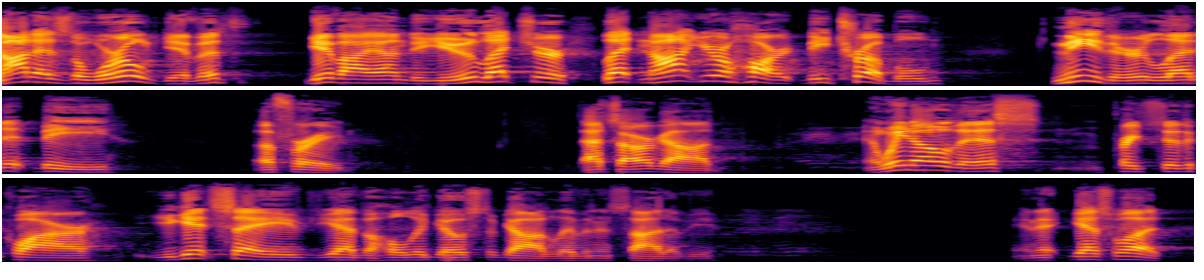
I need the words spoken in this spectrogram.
Not as the world giveth, give I unto you. Let your let not your heart be troubled, neither let it be afraid. That's our God. And we know this, preach to the choir. You get saved, you have the Holy Ghost of God living inside of you. And it, guess what?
